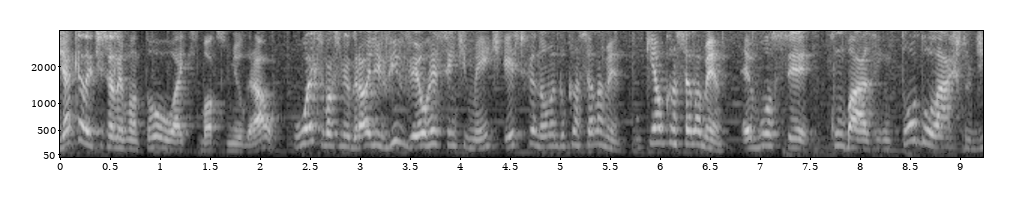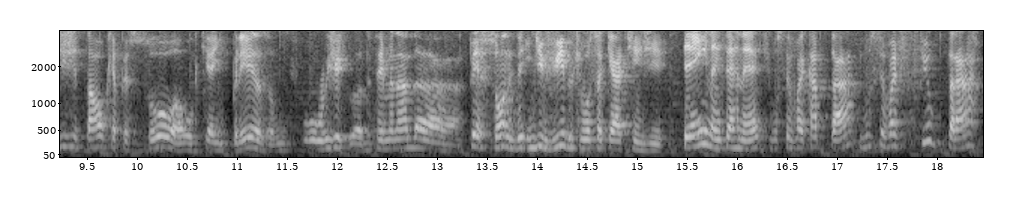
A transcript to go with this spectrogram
já que a Letícia levantou o Xbox Mil Grau, o Xbox Mil Grau ele viveu recentemente esse fenômeno do cancelamento. O que é o cancelamento? É você, com base em todo o lastro digital que a pessoa, ou que a empresa, ou, ou determinada persona, indivíduo que você quer atingir, tem na internet, você vai captar e você vai filtrar,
